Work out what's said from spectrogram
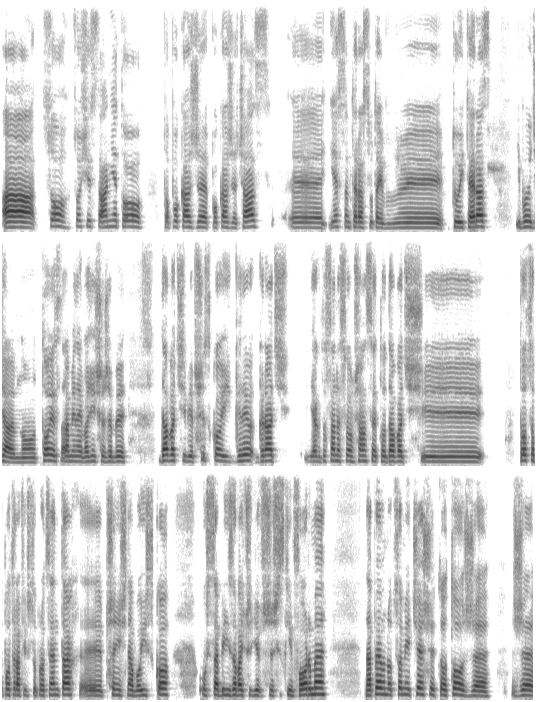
a co, co się stanie, to, to pokaże, pokaże czas. Yy, Jestem teraz tutaj, w, tu i teraz i powiedziałem, no to jest dla mnie najważniejsze, żeby dawać siebie wszystko i gry, grać, jak dostanę swoją szansę, to dawać yy, to, co potrafię w 100%, yy, przenieść na boisko, ustabilizować przede wszystkim formę. Na pewno, co mnie cieszy, to to, że, że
